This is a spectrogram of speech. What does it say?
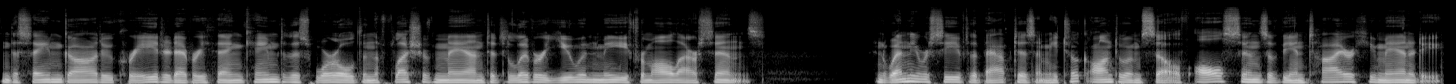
And the same God who created everything came to this world in the flesh of man to deliver you and me from all our sins. And when he received the baptism, he took onto himself all sins of the entire humanity,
